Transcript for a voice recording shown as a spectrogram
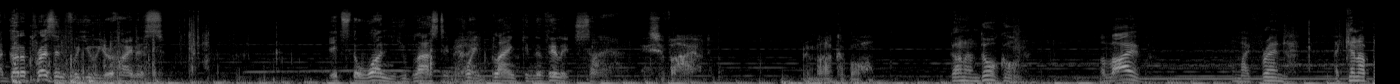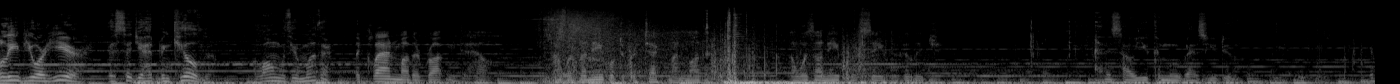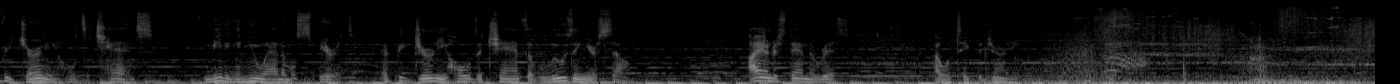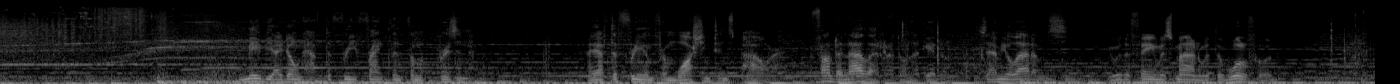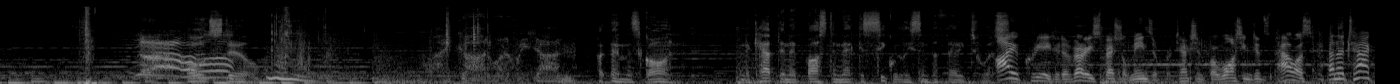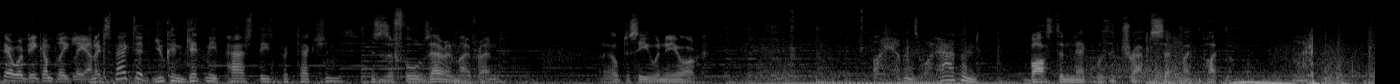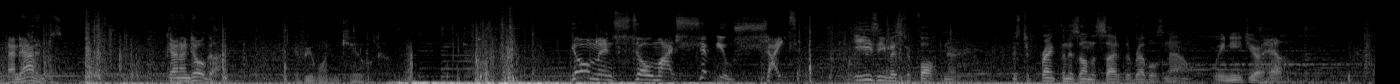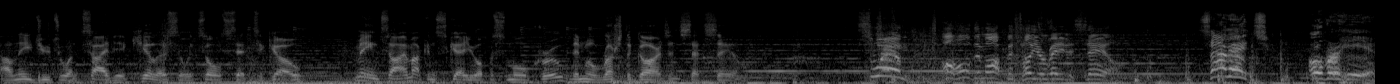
I've got a present for you, Your Highness. It's the one you blasted point blank in the village, sire. He survived. Remarkable. Kanen'tó:kon, alive. Oh, my friend, I cannot believe you are here. They said you had been killed, along with your mother. The clan mother brought me to health. I was unable to protect my mother. I was unable to save the village. That is how you can move as you do. Every journey holds a chance of meeting a new animal spirit. Every journey holds a chance of losing yourself. I understand the risk. I will take the journey. Maybe I don't have to free Franklin from a prison. I have to free him from Washington's power. I found an ally, Ratonhnhaké:ton. Samuel Adams. You're the famous man with the wolf hood. Hold still. My God, what have we done? Putnam is gone. And the captain at Boston Neck is secretly sympathetic to us. I've created a very special means of protection for Washington's palace. An attack there would be completely unexpected. You can get me past these protections? This is a fool's errand, my friend. But I hope to see you in New York. By heavens, what happened? Boston Neck was a trap set by Putnam. And Adams. Kanen'tó:kon. Everyone killed. Your men stole my ship, you shite! Easy, Mr. Faulkner. Mr. Franklin is on the side of the rebels now. We need your help. I'll need you to untie the Aquila so it's all set to go. Meantime, I can scare you up a small crew. Then we'll rush the guards and set sail. Swim! I'll hold them off until you're ready to sail. Savage! Over here!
